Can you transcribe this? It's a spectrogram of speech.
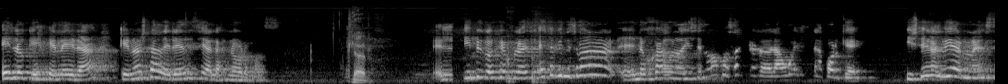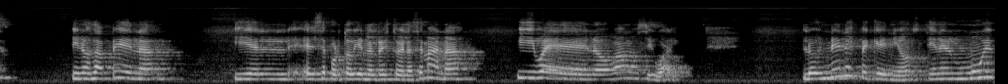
es lo que genera que no haya adherencia a las normas. Claro. El típico ejemplo es, este fin de semana enojado uno dice, no, vamos a hacer lo de la vuelta, ¿por qué? Y llega el viernes y nos da pena y él, él se portó bien el resto de la semana y bueno, vamos igual. Los nenes pequeños tienen muy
